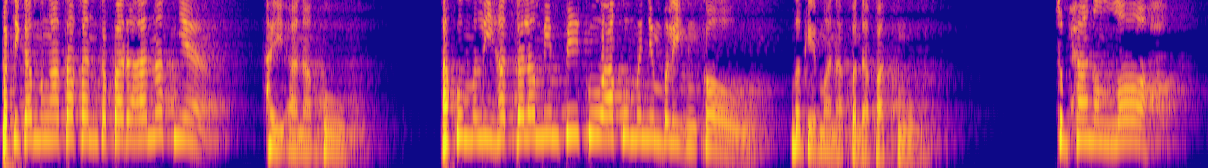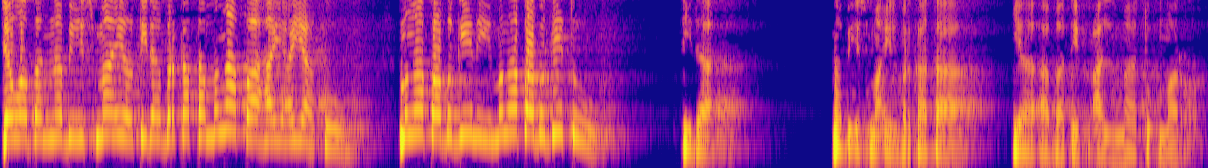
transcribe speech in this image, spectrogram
ketika mengatakan kepada anaknya, Hai anakku, aku melihat dalam mimpiku aku menyembeli engkau. Bagaimana pendapatmu? Subhanallah, jawaban Nabi Ismail tidak berkata, mengapa hai ayahku? Mengapa begini? Mengapa begitu? Tidak. Nabi Ismail berkata, Ya abatif alma tu'mar.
